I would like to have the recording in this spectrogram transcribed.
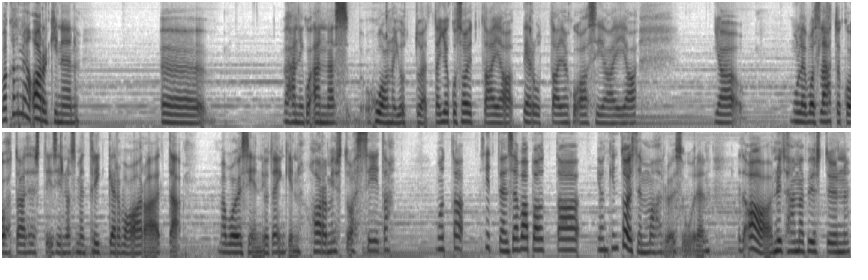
vaikka tämmöinen arkinen öö, vähän niin kuin ns. huono juttu, että joku soittaa ja peruttaa jonkun asian ja, ja mulle voisi lähtökohtaisesti siinä on semmoinen trigger-vaara, että mä voisin jotenkin harmistua siitä. Mutta sitten se vapauttaa jonkin toisen mahdollisuuden, että aa, nythän mä pystyn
